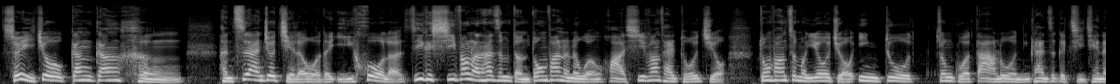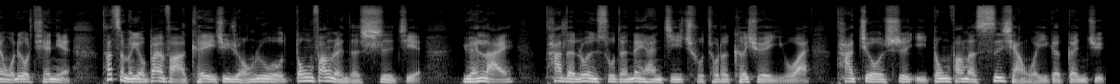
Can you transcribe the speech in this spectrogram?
所以就刚刚很很自然就解了我的疑惑了。一个西方人他怎么懂东方人的文化？西方才多久？东方这么悠久，印度、中国大陆，你看这个几千年、五六千年，他怎么有办法可以去融入东方人的世界？原来。他的论述的内涵基础，除了科学以外，它就是以东方的思想为一个根据，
